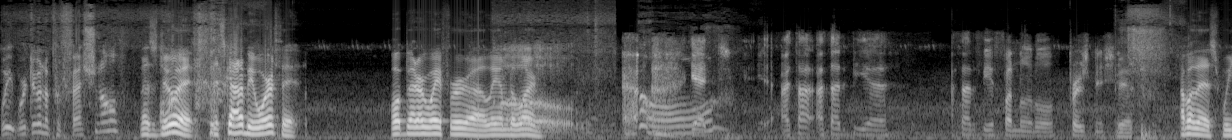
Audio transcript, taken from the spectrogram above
Wait, we're doing a professional? Let's do it. It's got to be worth it. What better way for uh, Liam to learn? Oh. yeah, I thought I thought it'd be a I thought it'd be a fun little first mission. How about this? We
